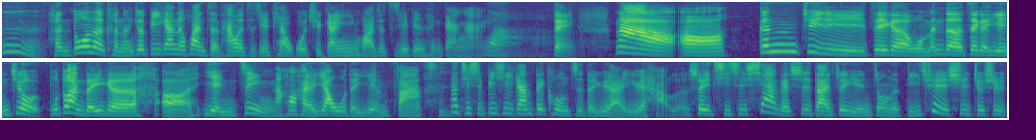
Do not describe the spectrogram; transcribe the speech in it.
嗯，很多的可能就 B 肝的患者，他会直接跳过去肝硬化，就直接变成肝癌。哇，对，那呃，根据这个我们的这个研究，不断的一个呃演进，然后还有药物的研发，那其实 B C 肝被控制的越来越好了。所以其实下个世代最严重的，的确是就是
